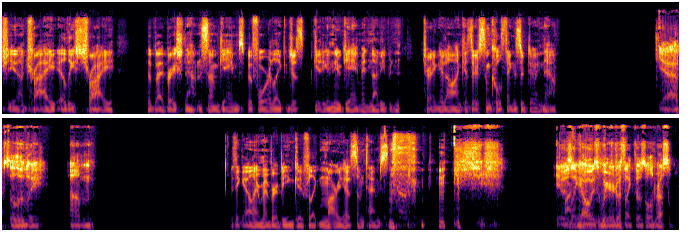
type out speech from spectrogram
you know try at least try the vibration out in some games before like just getting a new game and not even turning it on because there's some cool things they're doing now. Yeah, absolutely. Um, I think I only remember it being good for like Mario sometimes. it was like always weird with like those old WrestleMania.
